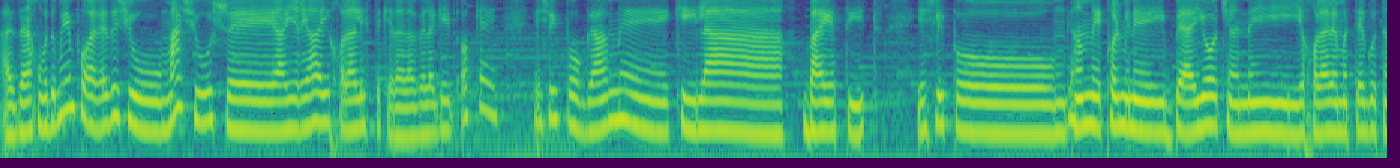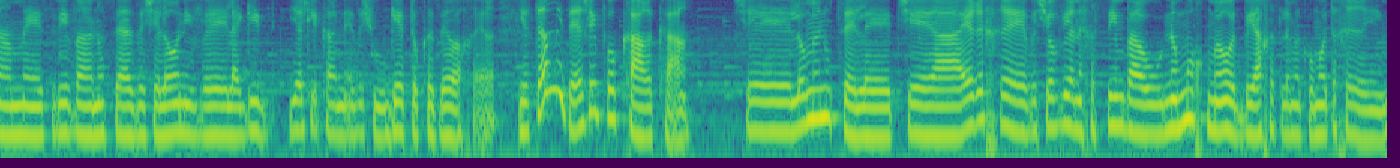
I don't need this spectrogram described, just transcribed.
אז אנחנו מדברים פה על איזשהו משהו שהעירייה יכולה להסתכל עליו ולהגיד, אוקיי, יש לי פה גם אה, קהילה בעייתית. יש לי פה גם כל מיני בעיות שאני יכולה למתג אותן אה, סביב הנושא הזה של עוני ולהגיד, יש לי כאן איזשהו גטו כזה או אחר. יותר מזה, יש לי פה קרקע שלא מנוצלת, שהערך אה, ושווי הנכסים בה הוא נמוך מאוד ביחס למקומות אחרים.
